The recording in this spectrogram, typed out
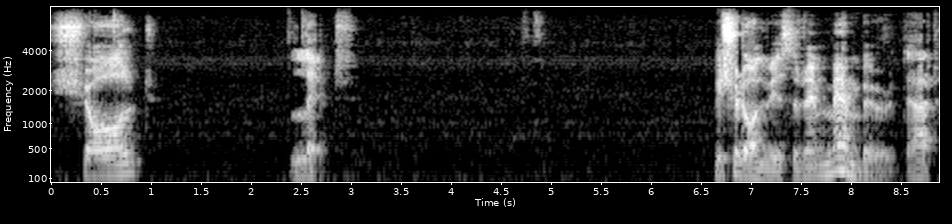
short lived we should always remember that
